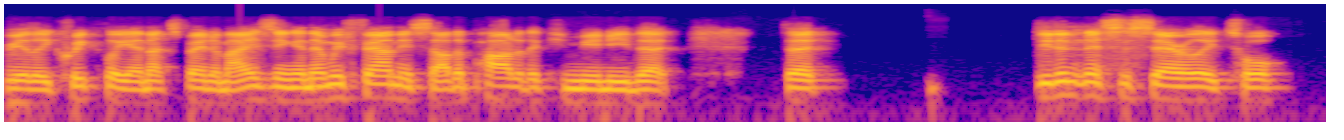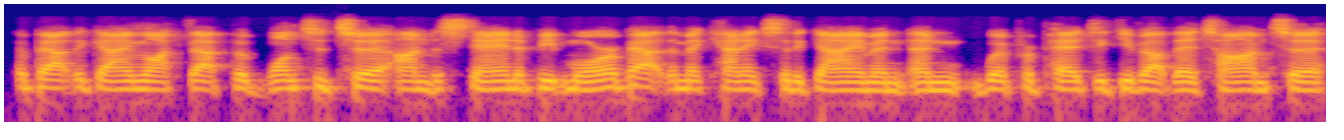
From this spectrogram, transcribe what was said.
really quickly and that's been amazing. And then we found this other part of the community that that didn't necessarily talk about the game like that, but wanted to understand a bit more about the mechanics of the game and, and were prepared to give up their time to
